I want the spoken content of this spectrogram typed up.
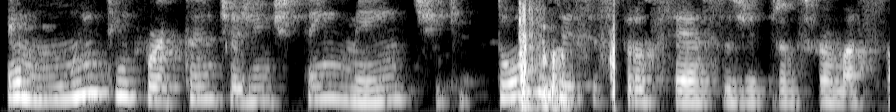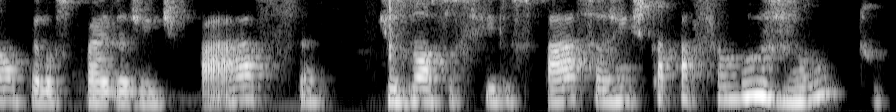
É muito importante a gente ter em mente que todos esses processos de transformação pelos quais a gente passa, que os nossos filhos passam, a gente está passando junto.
